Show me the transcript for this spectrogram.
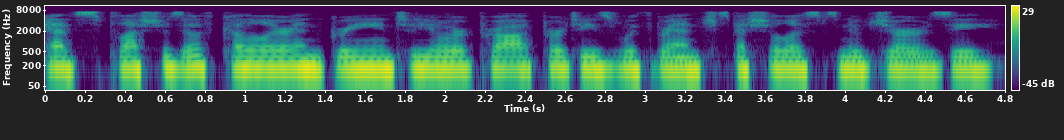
Add splashes of color and green to your properties with Branch Specialists New Jersey.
